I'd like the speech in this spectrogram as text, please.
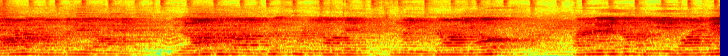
வாழ நாம் தருகிறாங்க எங்கள் ஆண்டுகளான கிறிஸ்து வழியாக உண்மை விடாடியோ அருநிறைந்த மரியை வாழ்வு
